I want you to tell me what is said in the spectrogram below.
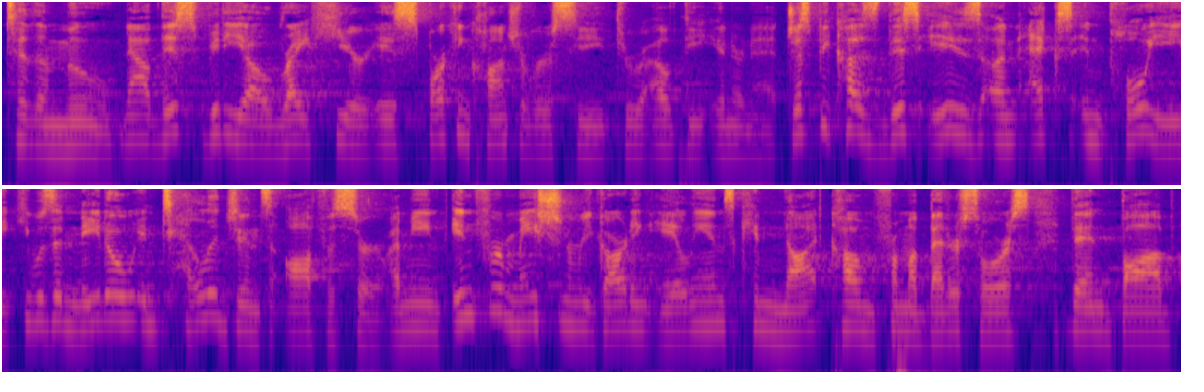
to the moon. Now this video right here is sparking controversy throughout the internet. Just because this is an ex-employee, he was a NATO intelligence officer. I mean, information regarding aliens cannot come from a better source than Bob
